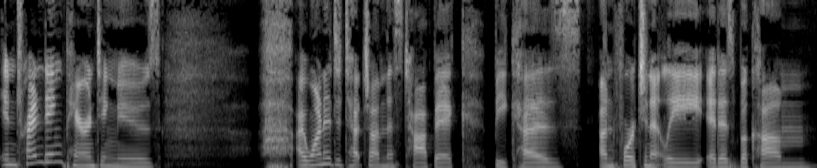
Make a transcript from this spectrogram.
in trending parenting news, I wanted to touch on this topic because unfortunately it has become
